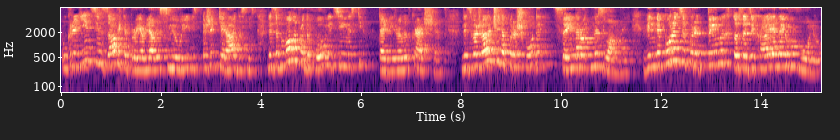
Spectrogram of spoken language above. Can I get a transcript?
Українці завжди проявляли сміливість, життєрадісність, не забували про духовні цінності та вірили в краще. Незважаючи на перешкоди, цей народ незламний. Він не кориться перед тими, хто зазіхає на його волю,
